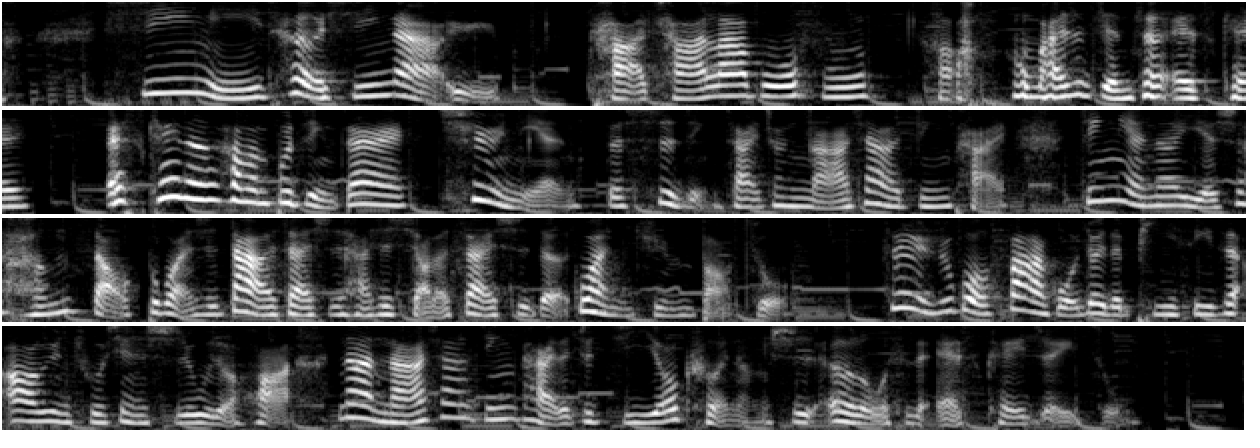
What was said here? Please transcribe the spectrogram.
悉尼特西纳与卡查拉波夫。好，我们还是简称 SK。SK 呢，他们不仅在去年的世锦赛就拿下了金牌，今年呢也是横扫不管是大的赛事还是小的赛事的冠军宝座。所以，如果法国队的 PC 在奥运出现失误的话，那拿下金牌的就极有可能是俄罗斯的 SK 这一组。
